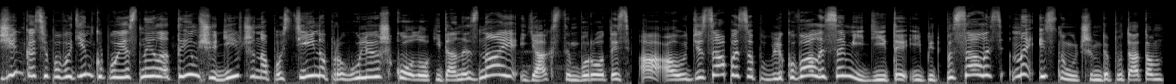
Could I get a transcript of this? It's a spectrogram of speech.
Жінка цю поведінку пояснила тим, що дівчина постійно прогулює школу і та не знає, як з цим боротись. А аудіозапис опублікували самі діти і підписались неіснуючим депутатом.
